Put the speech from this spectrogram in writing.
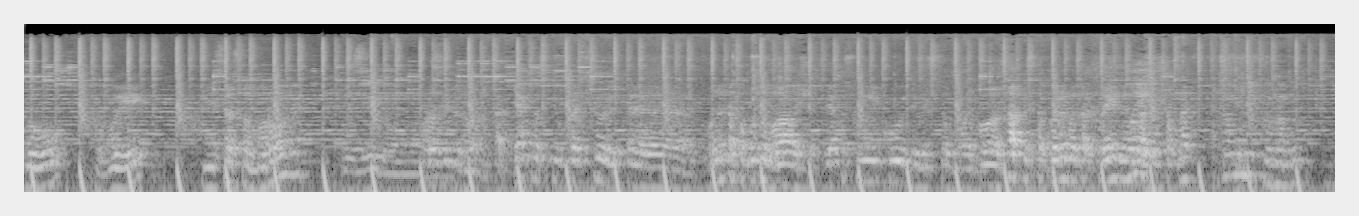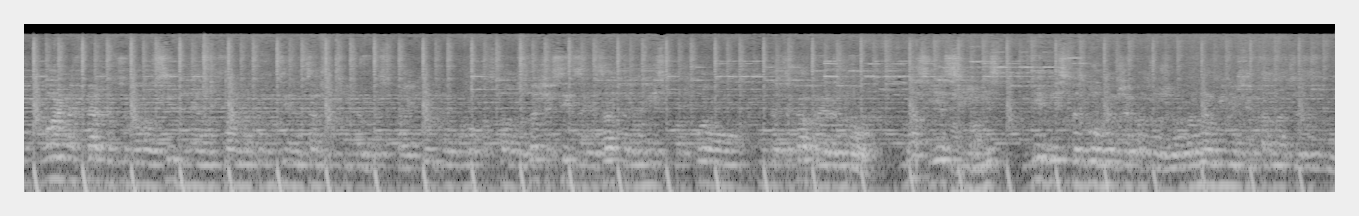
СБУ, ви, Міністерство оборони. Розвідували. Так, як ви співпрацюєте? Вони так побудували щось, якось комунікуєте між собою, бо захист та периметр країни вона ж одна. Комунікуємо. Буквально в п'ятницю було засідання електронно комунікаційного центру кібербезпеки, де було поставлено задача всіх зав'язати на місць платформу ДЦК переробок. У нас є свій міст, є місто СБУ, ми вже потужили, вони обмінюють інформацію з СБУ.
